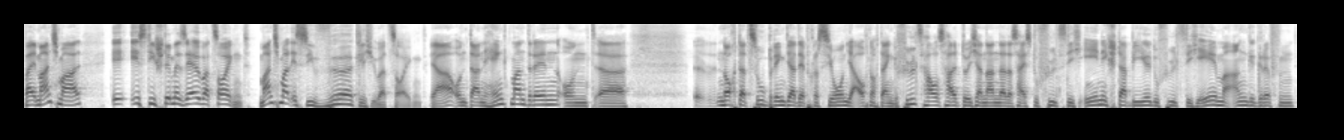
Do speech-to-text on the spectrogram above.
weil manchmal ist die Stimme sehr überzeugend. Manchmal ist sie wirklich überzeugend. Ja, und dann hängt man drin und äh, noch dazu bringt ja Depression ja auch noch dein Gefühlshaushalt durcheinander. Das heißt, du fühlst dich eh nicht stabil, du fühlst dich eh immer angegriffen.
